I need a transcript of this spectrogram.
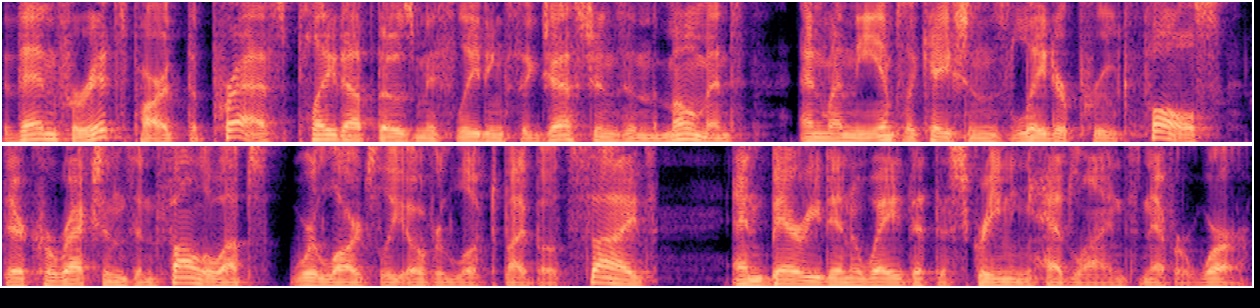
Then, for its part, the press played up those misleading suggestions in the moment, and when the implications later proved false, their corrections and follow ups were largely overlooked by both sides and buried in a way that the screaming headlines never were.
